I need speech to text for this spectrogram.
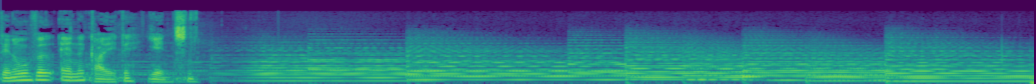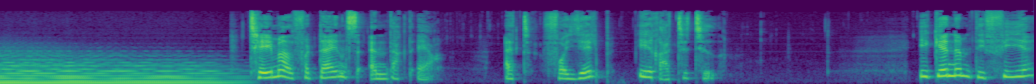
den uge ved Anne Grete Jensen. Temaet for dagens andagt er at få hjælp i rette tid. Igennem de fire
